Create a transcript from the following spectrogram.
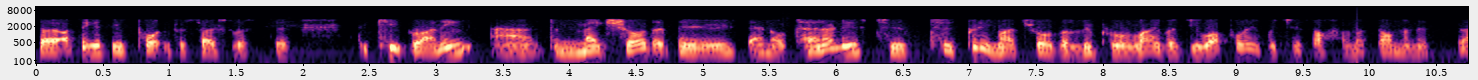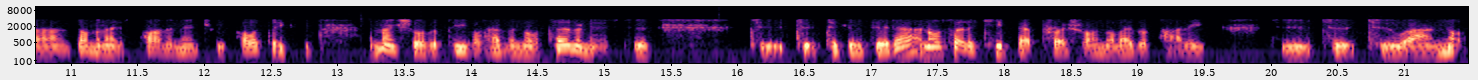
So I think it's important for socialists to to keep running uh, to make sure that there is an alternative to, to pretty much all the liberal Labor duopoly, which is often what dominates, uh, dominates parliamentary politics, and make sure that people have an alternative to, to, to, to consider, and also to keep that pressure on the Labor Party to, to, to uh, not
